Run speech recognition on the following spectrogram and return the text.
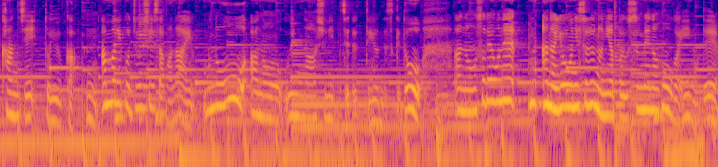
感じというか、うん、あんまりこうジューシーさがないものをあのウインナーシュニッツェルっていうんですけどあのそれをねあの用にするのにやっぱり薄めの方がいいので。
